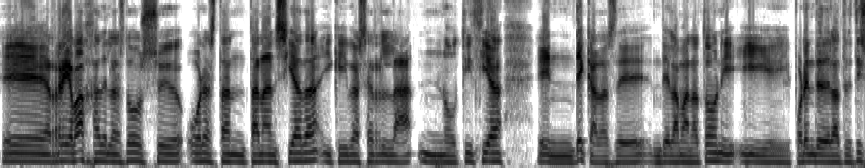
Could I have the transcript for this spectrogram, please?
eh, rebaja de las dos eh, horas tan, tan ansiada y que iba a ser la noticia en décadas de, la maratón y, y por ende del atletismo?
